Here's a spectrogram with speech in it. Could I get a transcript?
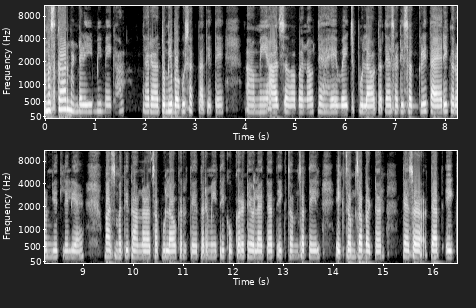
नमस्कार मंडळी मी मेघा. तर तुम्ही बघू शकता तिथे मी आज बनवते आहे व्हेज पुलाव. तर त्यासाठी सगळी तयारी करून घेतलेली आहे. बासमती तांदळाचा पुलाव करते. तर मी इथे कुकर ठेवला आहे त्यात एक चमचा तेल एक चमचा बटर त्याचा त्यात एक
